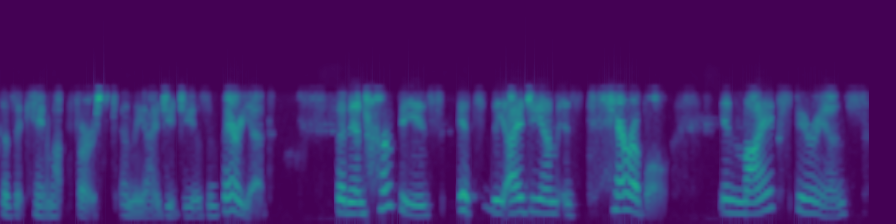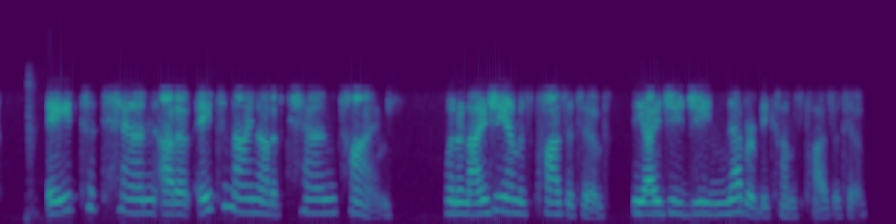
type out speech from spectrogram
because it came up first and the IgG isn't there yet. But in herpes, it's the IgM is terrible in my experience, eight to 10 out of eight to nine out of 10 times when an IgM is positive, the IgG never becomes positive.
